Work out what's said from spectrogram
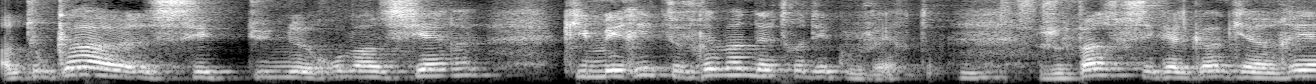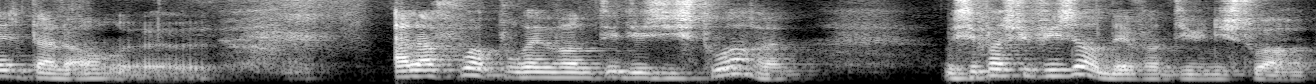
En tout cas, euh, c'est une romancière qui mérite vraiment d'être découverte. Je pense que c'est quelqu'un qui a un réel talent, euh, à la fois pour inventer des histoires, mais c'est pas suffisant d'inventer une histoire.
